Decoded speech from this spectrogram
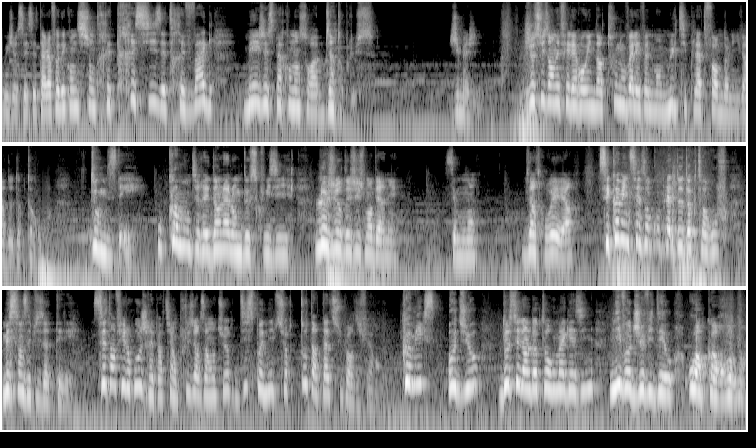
Oui, je sais, c'est à la fois des conditions très précises et très vagues, mais j'espère qu'on en saura bientôt plus. J'imagine. Je suis en effet l'héroïne d'un tout nouvel événement multiplateforme dans l'univers de Doctor Who. Doomsday. Ou comme on dirait dans la langue de Squeezie, le jour du jugement dernier. C'est mon nom. Bien trouvé, hein C'est comme une saison complète de Doctor Who, mais sans épisode télé. C'est un fil rouge réparti en plusieurs aventures disponibles sur tout un tas de supports différents. Comics, audio, dossier dans le Doctor Who Magazine, niveau de jeux vidéo ou encore roman.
